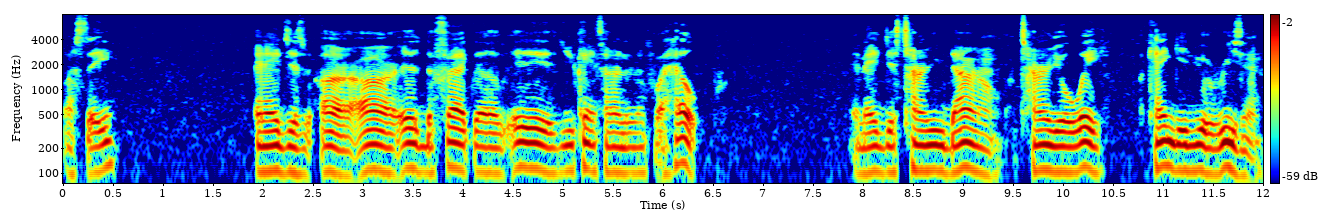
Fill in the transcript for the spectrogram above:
or say, and they just are are is the fact of it is you can't turn to them for help, and they just turn you down, turn you away, I can't give you a reason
